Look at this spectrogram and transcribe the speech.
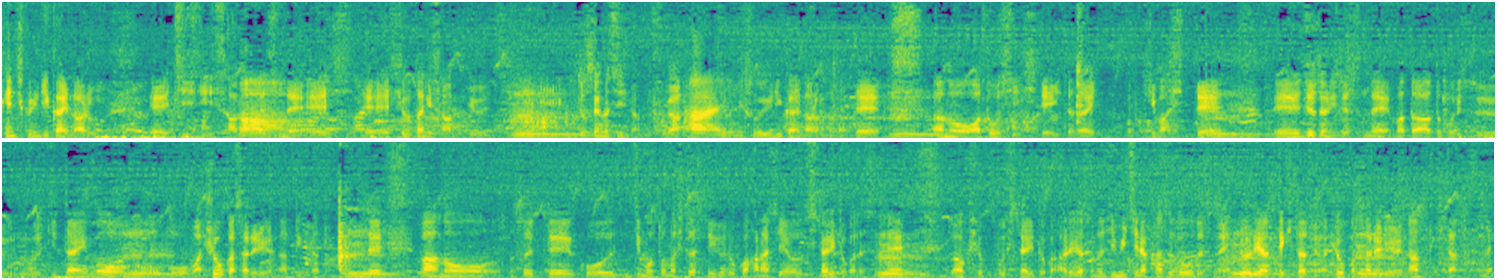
建築に理解のある、えー、知事さんですね、えー、塩谷さんという、女性の知事なんですが、はい、非常にそういう理解のある方で、あの後押ししていただいきまして、えー、徐々にですねまたアートポリス自体も、まあ、評価されるようになってきたと、でまあ、あのそうやってこう地元の人たちといろいろ話し合いをしたりとかですね、ワークショップをしたりとかあるいはその地道な活動をですねいろいろやってきたというのが評価されるようになってきたんですね、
